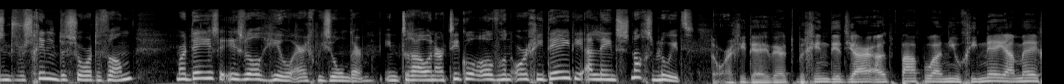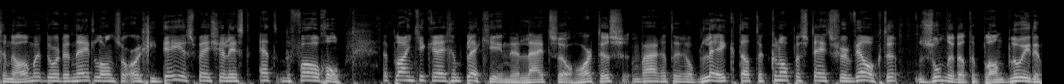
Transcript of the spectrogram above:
20.000 verschillende soorten van... maar deze is wel heel erg bijzonder. In Trouw een artikel over een orchidee die alleen s'nachts bloeit. De orchidee werd begin dit jaar uit Papua-Nieuw-Guinea meegenomen... door de Nederlandse orchideeënspecialist Ed de Vogel. Het plantje kreeg een plekje in de Leidse hortus... waar het erop leek dat de knoppen steeds verwelkten... zonder dat de plant bloeide.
